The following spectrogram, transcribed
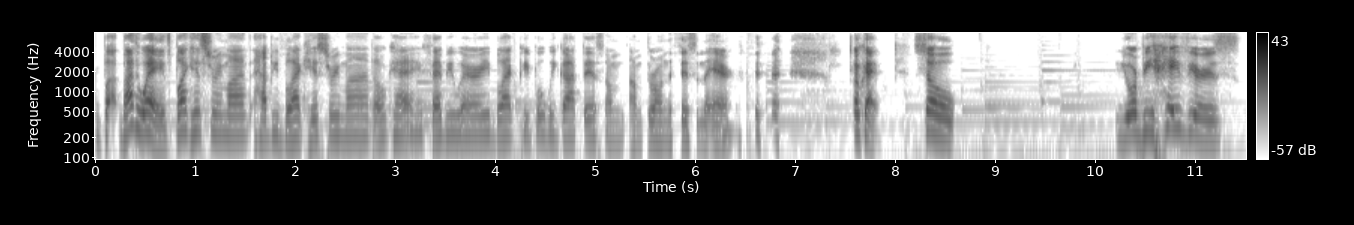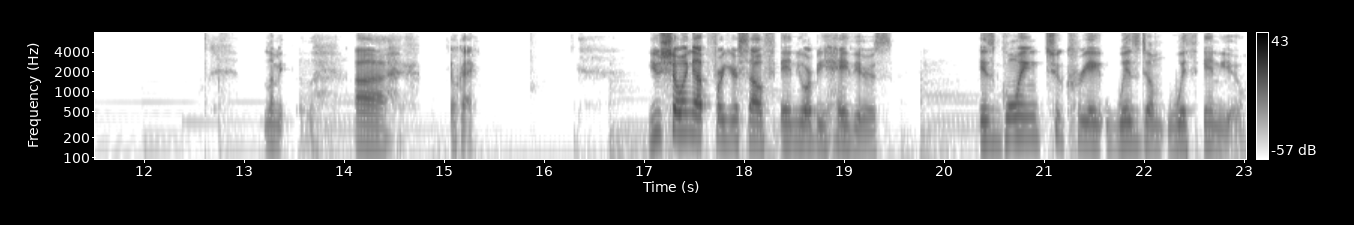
But by the way, it's Black History Month. Happy Black History Month. Okay. February, black people, we got this. I'm I'm throwing the fist in the air. okay. So your behaviors let me uh okay. You showing up for yourself in your behaviors is going to create wisdom within you.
